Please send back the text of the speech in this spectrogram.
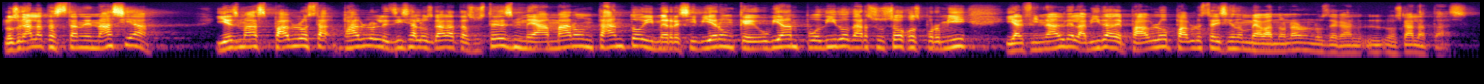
Los Gálatas están en Asia. Y es más, Pablo, está, Pablo les dice a los Gálatas, ustedes me amaron tanto y me recibieron que hubieran podido dar sus ojos por mí. Y al final de la vida de Pablo, Pablo está diciendo, me abandonaron los, de los Gálatas.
